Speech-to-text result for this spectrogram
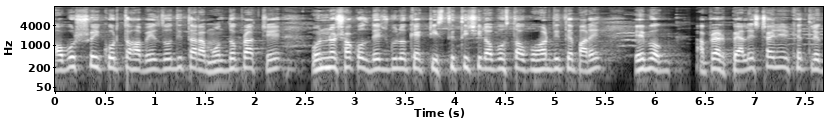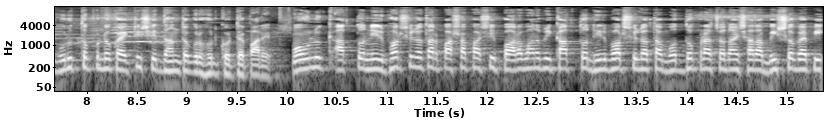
অবশ্যই করতে হবে যদি তারা মধ্যপ্রাচ্যে অন্য সকল দেশগুলোকে একটি স্থিতিশীল অবস্থা উপহার দিতে পারে এবং আপনার প্যালেস্টাইনের ক্ষেত্রে গুরুত্বপূর্ণ কয়েকটি সিদ্ধান্ত গ্রহণ করতে পারে। মৌলিক আত্মনির্ভরশীলতার পাশাপাশি পারমাণবিক আত্মনির্ভরশীলতা মধ্যপ্রাচ্য নয় সারা বিশ্বব্যাপী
